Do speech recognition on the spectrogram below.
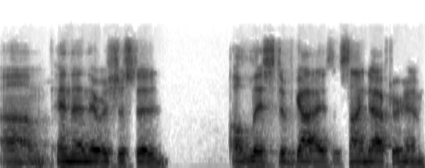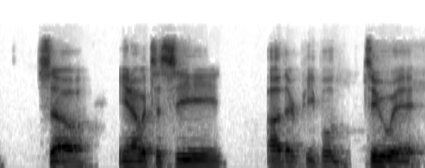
um, and then there was just a a list of guys that signed after him. So you know, to see other people do it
